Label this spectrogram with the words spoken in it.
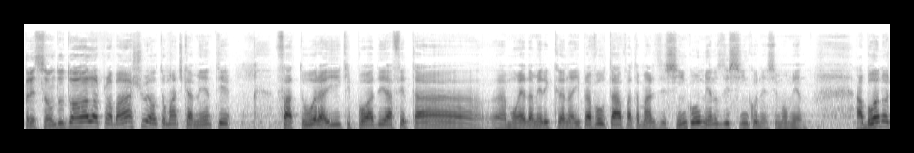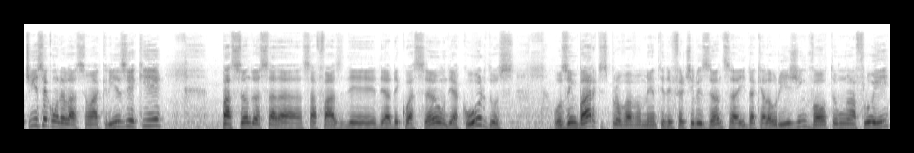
Pressão do dólar para baixo e automaticamente fator aí que pode afetar a moeda americana aí para voltar a patamares de 5 ou menos de 5 nesse momento. A boa notícia com relação à crise é que, passando essa, essa fase de, de adequação, de acordos, os embarques provavelmente de fertilizantes aí daquela origem voltam a fluir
